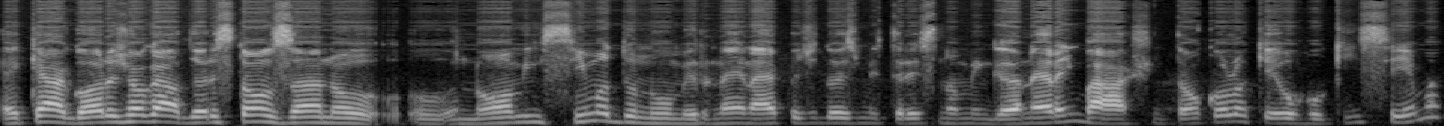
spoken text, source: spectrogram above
É que agora os jogadores estão usando o, nome em cima do número, né? Na época de 2003, se não me engano, era embaixo. Então eu coloquei o Hulk em cima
